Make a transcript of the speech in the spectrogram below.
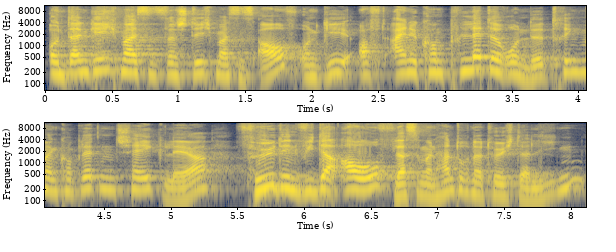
Und dann gehe ich meistens, dann stehe ich meistens auf und gehe oft eine komplette Runde, trinke meinen kompletten Shake leer, fülle den wieder auf, lasse mein Handtuch natürlich da liegen.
